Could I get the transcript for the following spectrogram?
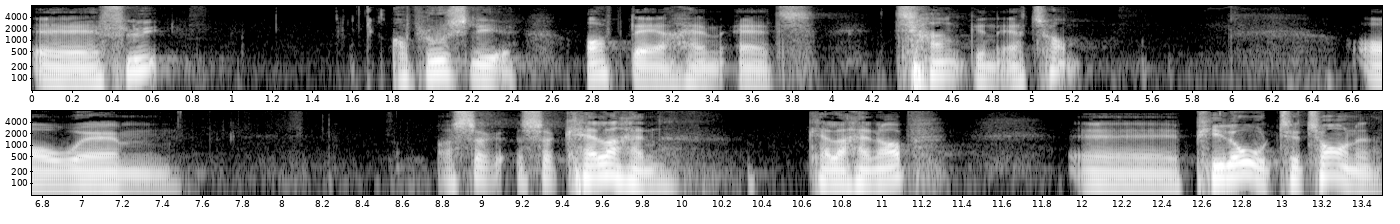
øh, fly, og pludselig opdager han, at tanken er tom. Og, øh, og så, så kalder han kalder han op øh, pilot til tårnet.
